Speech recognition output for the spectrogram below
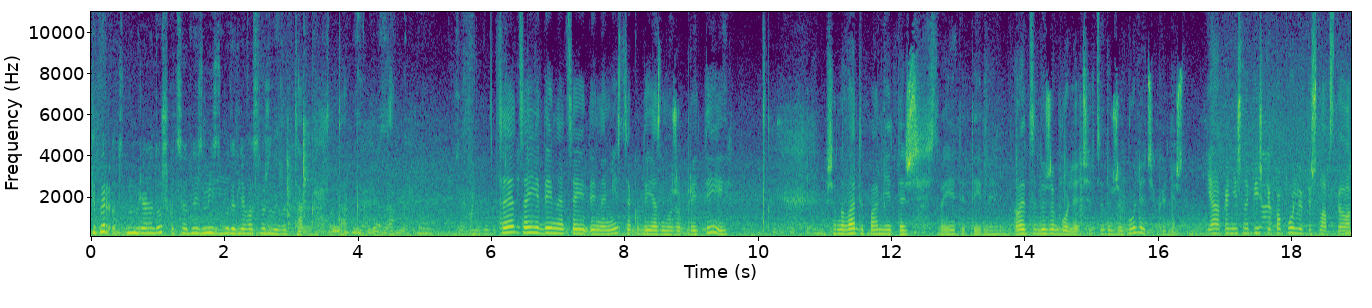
Тепер от меморіальна дошка це одне з місць буде для вас важливих. Так, так, так. Це, це єдине, це єдине місце, куди я зможу прийти вшанувати пам'ять теж своєї дитини. Але це дуже боляче. Це дуже боляче, звісно. Я, звісно, пішки по полю пішла б сказала,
